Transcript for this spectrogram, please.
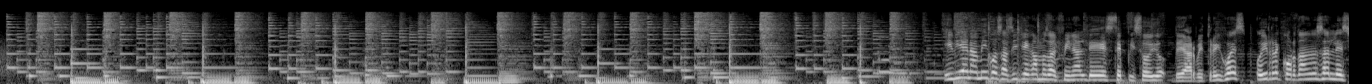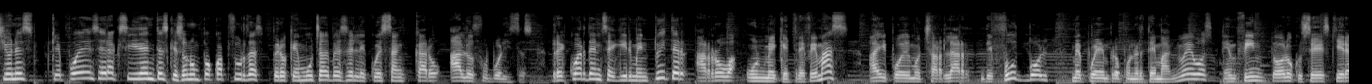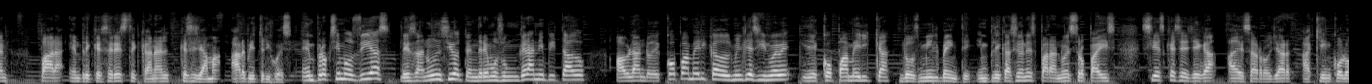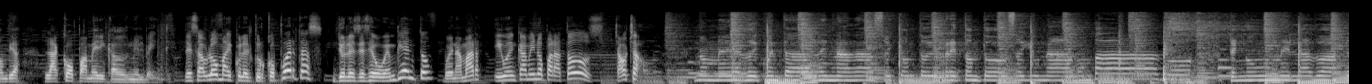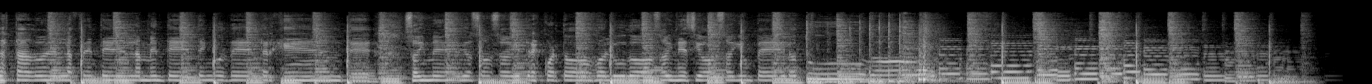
Y bien amigos, así llegamos al final de este episodio de Árbitro y Juez. Hoy recordando esas lesiones que pueden ser accidentes que son un poco absurdas, pero que muchas veces le cuestan caro a los futbolistas. Recuerden seguirme en Twitter, arroba un mequetrefe más. Ahí podemos charlar de fútbol, me pueden proponer temas nuevos, en fin, todo lo que ustedes quieran para enriquecer este canal que se llama Árbitro y Juez. En próximos días, les anuncio, tendremos un gran invitado hablando de Copa América 2019 y de Copa América 2020. Implicaciones para nuestro país si es que se llega a desarrollar aquí en Colombia la Copa América 2020. Les habló Michael el Turco Puertas. Yo les deseo buen viento, buena mar y buen camino para todos. Chao, chao. No me doy cuenta de nada, soy tonto y retonto, soy un abombado. Tengo un helado aplastado en la frente, en la mente tengo detergente. Soy medio son, soy tres cuartos boludo, soy necio, soy un pelotudo.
